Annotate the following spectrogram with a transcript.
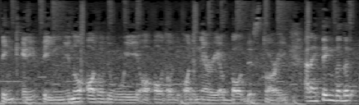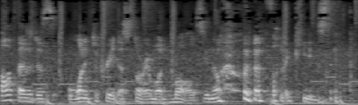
think anything, you know, out of the way or out of the ordinary about this story. And I think that the authors just wanted to create a story about balls, you know, for the kids.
